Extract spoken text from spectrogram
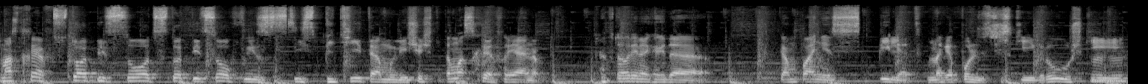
Must have. 100 500, 100 500 из, из 5 там или еще что-то must have, реально. В то время, когда компании спилят многопользовательские игрушки, mm-hmm.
